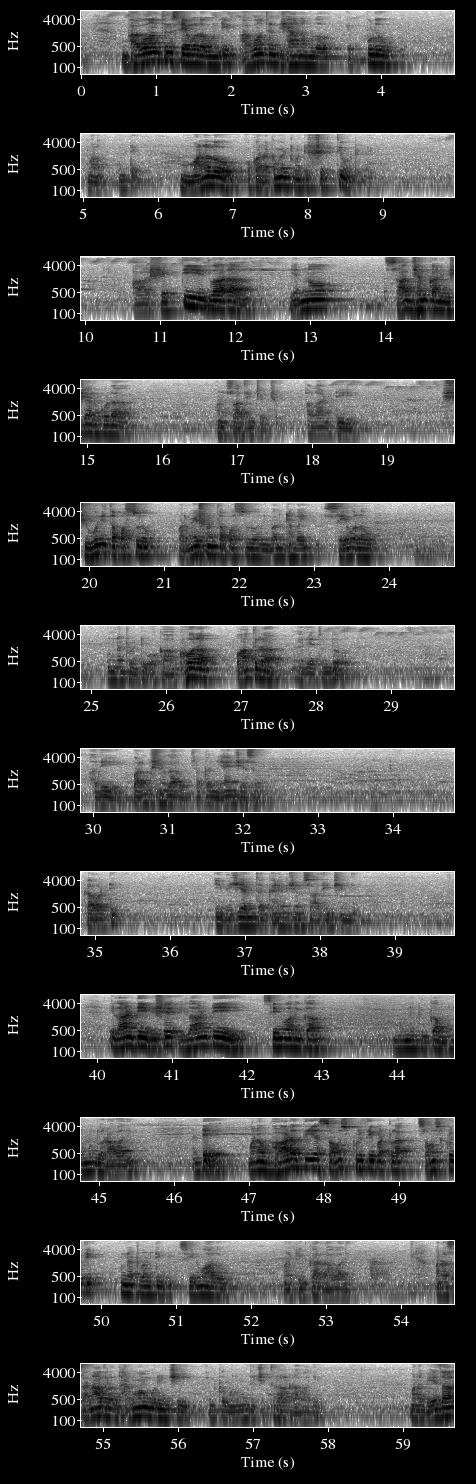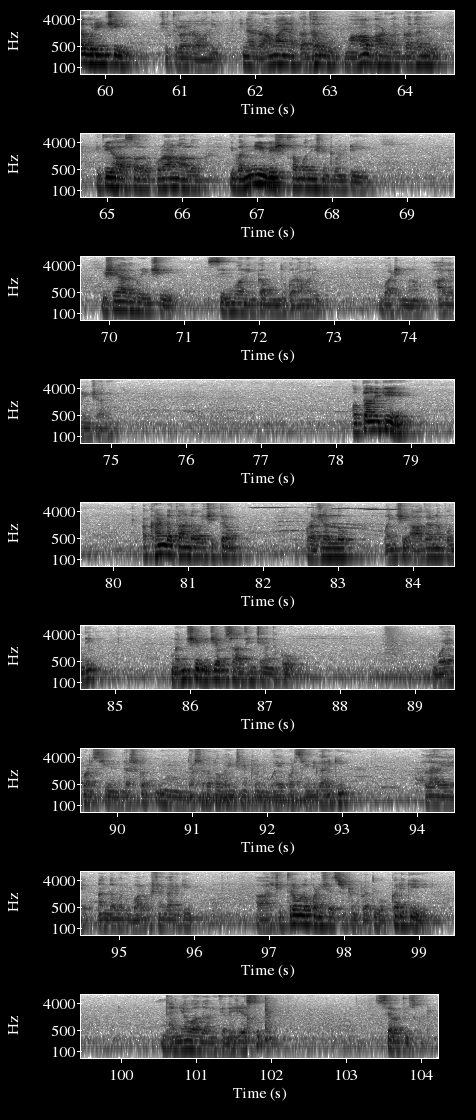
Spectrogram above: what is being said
భగవంతుని సేవలో ఉండి భగవంతుని ధ్యానంలో ఎప్పుడూ మనం ఉంటే మనలో ఒక రకమైనటువంటి శక్తి ఉంటుంది. ఆ శక్తి ద్వారా ఎన్నో సాధ్యం కాని విషయాలు కూడా మనం సాధించవచ్చు. అలాంటి శివుని తపస్సులో పరమేశ్వరుని తపస్సులో నిమగ్నమై సేవలో ఉన్నటువంటి ఒక అఘోర పాత్ర ఏదైతుందో అది బాలకృష్ణ గారు చక్కగా న్యాయం చేశారు. కాబట్టి ఈ విజయం ఇంత ఘన విజయం సాధించింది. ఇలాంటి విషయ ఇలాంటి సినిమాలు ఇంకా ముందుకు ఇంకా ముందు ముందు రావాలి. అంటే మన భారతీయ సంస్కృతి పట్ల సంస్కృతి ఉన్నటువంటి సినిమాలు మనకి ఇంకా రావాలి. మన సనాతన ధర్మం గురించి ఇంకా మన ముందు చిత్రాలు రావాలి. మన వేదాల గురించి చిత్రాలు రావాలి. ఇలా రామాయణ కథలు మహాభారతం కథలు ఇతిహాసాలు పురాణాలు ఇవన్నీ విష్ సంబంధించినటువంటి విషయాల గురించి సినిమాలు ఇంకా ముందుకు రావాలి. వాటిని మనం ఆదరించాలి. మొత్తానికి అఖండ తాండవ చిత్రం ప్రజల్లో మంచి ఆదరణ పొంది మంచి విజయం సాధించినందుకు బోయపాటి శ్రీ దర్శక దర్శకత్వం వహించినటువంటి బోయపాటి శ్రీని గారికి అలాగే నందమూరి బాలకృష్ణ గారికి ఆ చిత్రంలో పనిచేసినటువంటి ప్రతి ఒక్కరికి ధన్యవాదాలు తెలియజేస్తూ సెలవు తీసుకుంటాను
